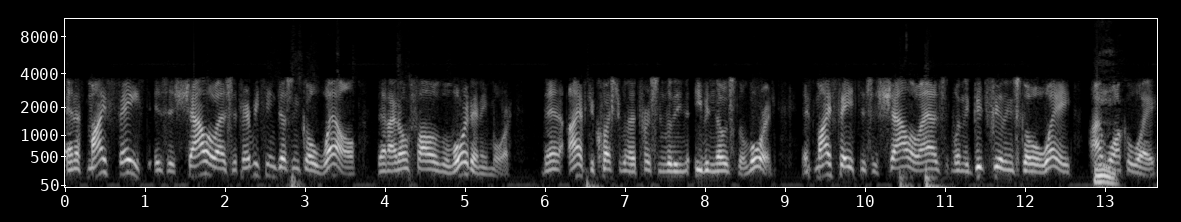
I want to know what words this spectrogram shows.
And if my faith is as shallow as if everything doesn't go well, then I don't follow the Lord anymore. Then I have to question whether that person really even knows the Lord. If my faith is as shallow as when the good feelings go away, I mm. walk away.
